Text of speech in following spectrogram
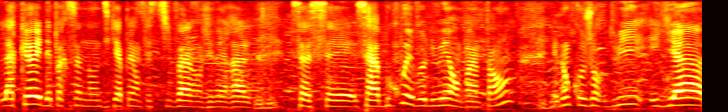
l'accueil des personnes handicapées en festival en général. Mhm. Ça, a beaucoup évolué en 20 ans. Et donc aujourd'hui, il y a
